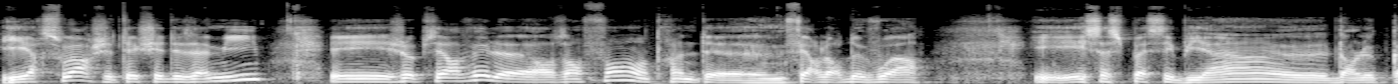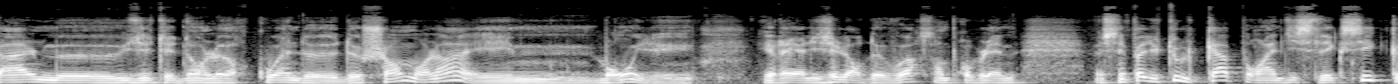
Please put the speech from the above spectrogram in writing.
Hier soir, j'étais chez des amis et j'observais leurs enfants en train de faire leurs devoirs. Et, ça se passait bien, euh, dans le calme, euh, ils étaient dans leur coin de, de chambre là, et bon, il et réaliser leurs devoirs sans problème. Ce n'est pas du tout le cas pour un dyslexique.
